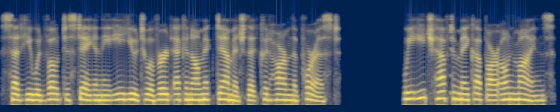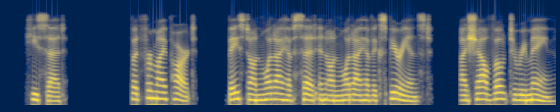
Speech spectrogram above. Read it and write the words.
said he would vote to stay in the EU to avert economic damage that could harm the poorest. We each have to make up our own minds, he said. But for my part, based on what I have said and on what I have experienced, I shall vote to remain.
